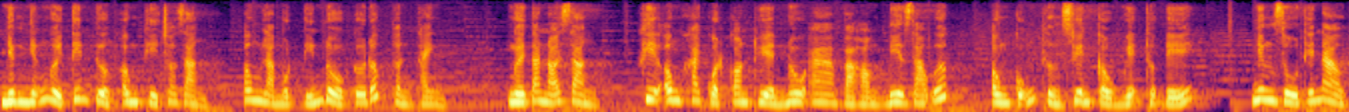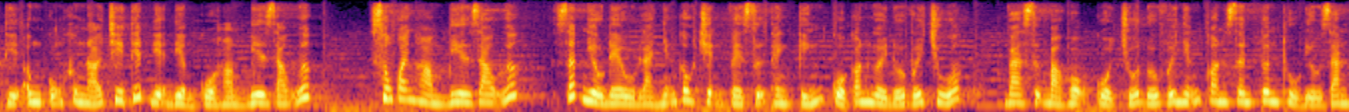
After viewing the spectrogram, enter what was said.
Nhưng những người tin tưởng ông thì cho rằng ông là một tín đồ cơ đốc thuần thành. Người ta nói rằng khi ông khai quật con thuyền Noah và hòm bia giao ước, ông cũng thường xuyên cầu nguyện Thượng Đế. Nhưng dù thế nào thì ông cũng không nói chi tiết địa điểm của hòm bia giao ước. Xung quanh hòm bia giao ước, rất nhiều đều là những câu chuyện về sự thành kính của con người đối với Chúa và sự bảo hộ của Chúa đối với những con dân tuân thủ điều răn.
